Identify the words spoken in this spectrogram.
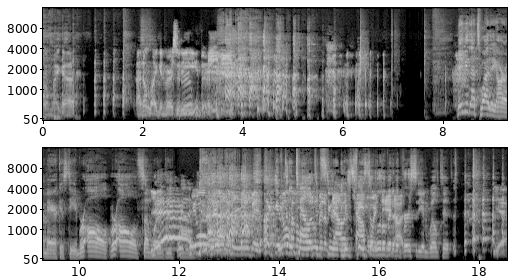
Oh my god. I don't like adversity either. Maybe that's why they are America's team. We're all we're all somewhere Yeah, deep down. we all, we all have a little bit. a we gifted all and have a little talented bit of student Dallas who's faced a little bit in of us. adversity and wilted. Yeah.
